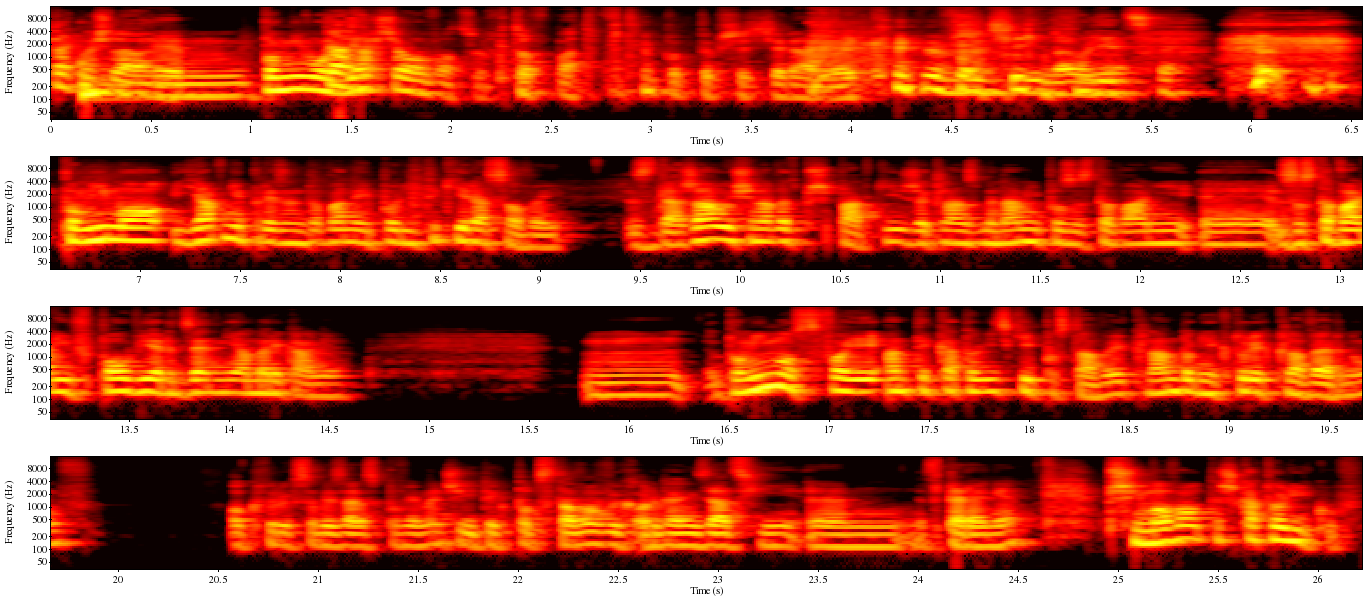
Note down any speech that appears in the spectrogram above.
Tak myślałem. pomimo Każdy ja... chciał owoców. Kto wpadł w tym, pod te prześcieradłek? Wrzucili na ulicę. pomimo jawnie prezentowanej polityki rasowej, zdarzały się nawet przypadki, że klansmenami pozostawali, e, zostawali w połowie rdzenni Amerykanie. Mm, pomimo swojej antykatolickiej postawy, klan do niektórych klawernów o których sobie zaraz powiemy, czyli tych podstawowych organizacji w terenie, przyjmował też katolików.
